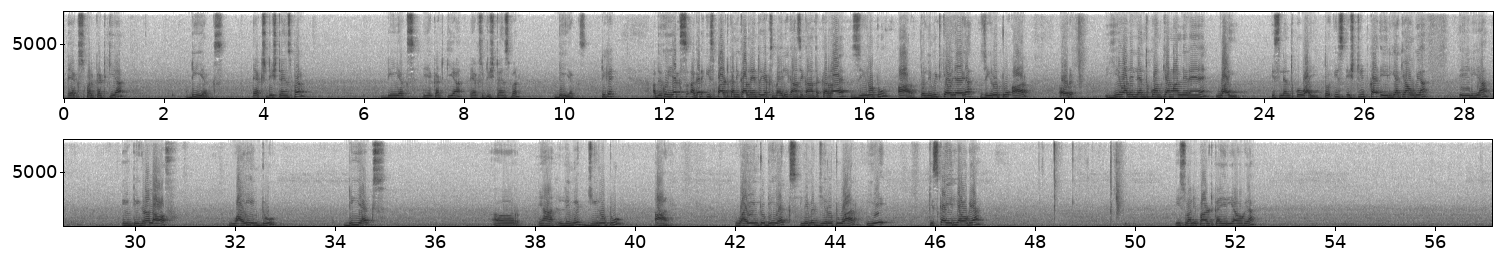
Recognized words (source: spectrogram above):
एक्स पर कट किया डी एक्स एक्स डिस्टेंस पर डी एक्स ये कट किया एक्स डिस्टेंस पर डी एक्स ठीक है? अब देखो, x अगर इस पार्ट का निकाल रहे हैं तो x बैरी कहाँ से कहाँ तक कर रहा है? ज़ीरो टू आर तो लिमिट क्या हो जाएगा? ज़ीरो टू आर और ये वाले लेंथ को हम क्या मान ले रहे हैं? वाई इस लेंथ को वाई तो इस स्ट्रिप का एरिया क्या हो गया? Area integral of y into d x और यहाँ limit zero to r y into d x limit zero to r ये किसका एरिया हो गया? इस वाली पार्ट का एरिया हो गया।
